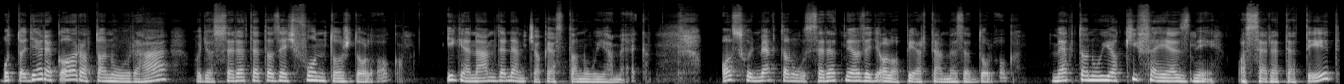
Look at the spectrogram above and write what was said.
ott a gyerek arra tanul rá, hogy a szeretet az egy fontos dolog. Igen ám, de nem csak ezt tanulja meg. Az, hogy megtanul szeretni, az egy alapértelmezett dolog. Megtanulja kifejezni a szeretetét,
